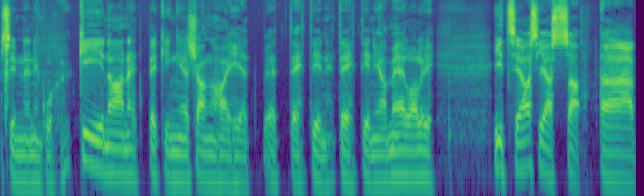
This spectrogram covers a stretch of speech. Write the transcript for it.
sinne niin kuin Kiinaan, että Pekingin ja Shanghaihin, että, että tehtiin, tehtiin. Ja meillä oli itse asiassa, ää,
